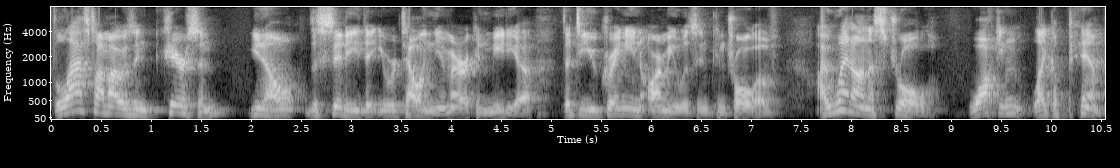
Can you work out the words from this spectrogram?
The last time I was in Kherson, you know, the city that you were telling the American media that the Ukrainian army was in control of, I went on a stroll, walking like a pimp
